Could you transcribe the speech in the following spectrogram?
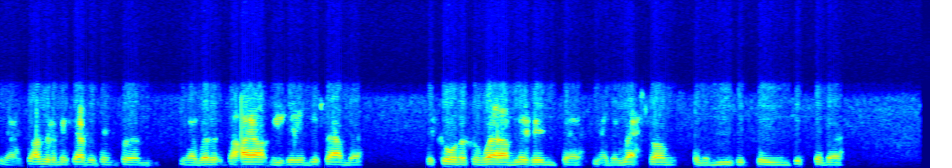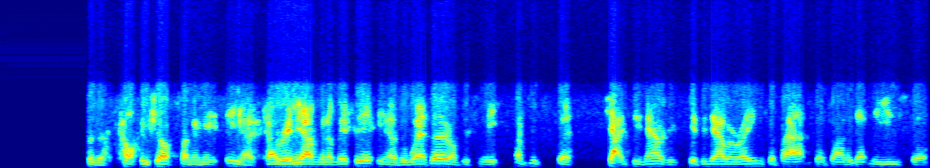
you know, so I'm going to miss everything from, you know, whether it's the High Art Museum just around the, the corner from where I'm living to, you know, the restaurants, to the music scene, just to the, to the coffee shops. I mean, it, you know, I really am going to miss it. You know, the weather, obviously, I'm just uh, chatting to you now is it's tipping down the rain, so perhaps they're trying to get me used to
